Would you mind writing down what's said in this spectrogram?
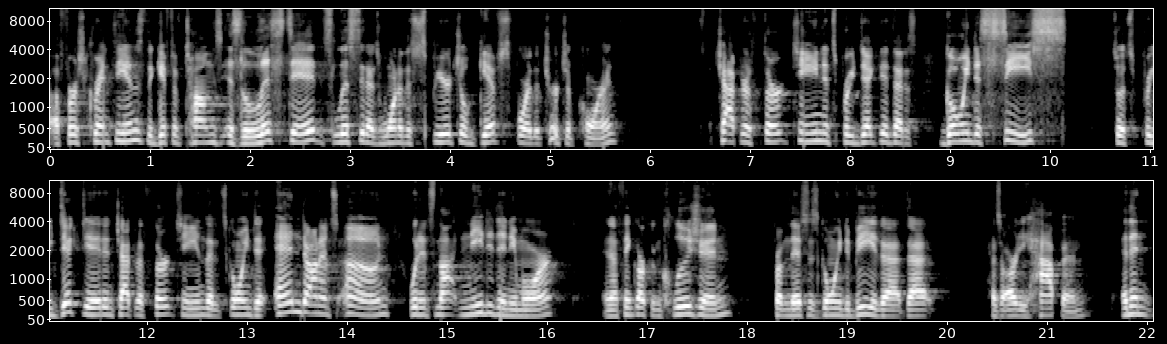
of 1 Corinthians, the gift of tongues is listed. It's listed as one of the spiritual gifts for the church of Corinth. Chapter 13, it's predicted that it's going to cease. So it's predicted in chapter 13 that it's going to end on its own when it's not needed anymore. And I think our conclusion from this is going to be that that has already happened. And then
